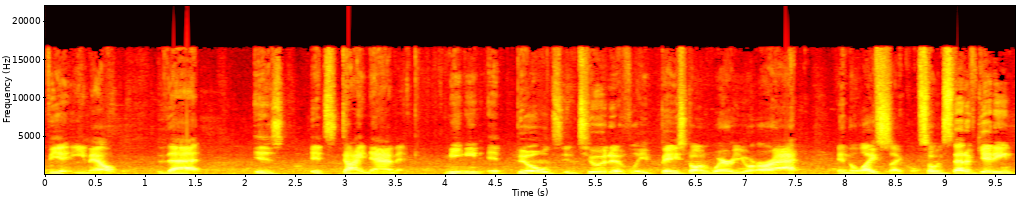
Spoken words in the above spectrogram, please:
via email that is it's dynamic meaning it builds intuitively based on where you are at in the life cycle so instead of getting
